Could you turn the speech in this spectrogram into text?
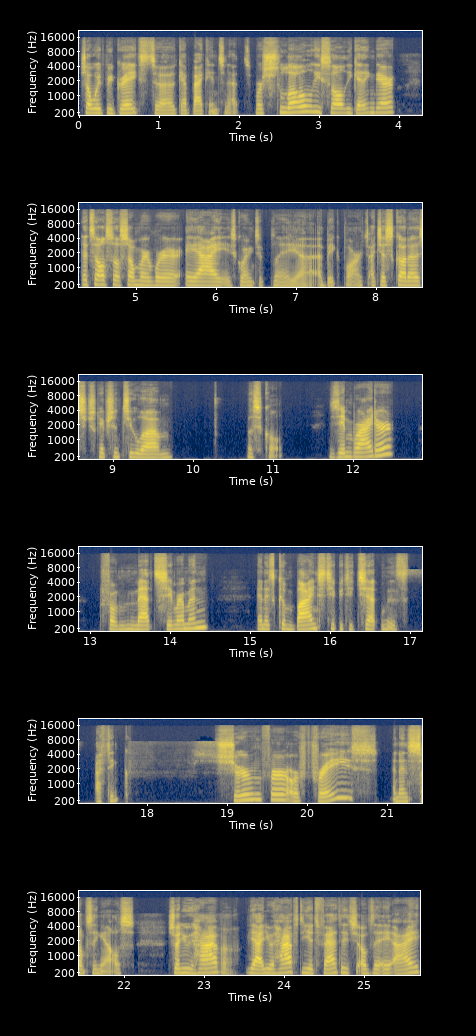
So it would be great to get back into that. We're slowly, slowly getting there. That's also somewhere where AI is going to play uh, a big part. I just got a subscription to um, what's it called, ZimmWriter from Matt Zimmerman, and it combines GPT chat with I think server or phrase, and then something else. So you have Ah. yeah, you have the advantage of the AI,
